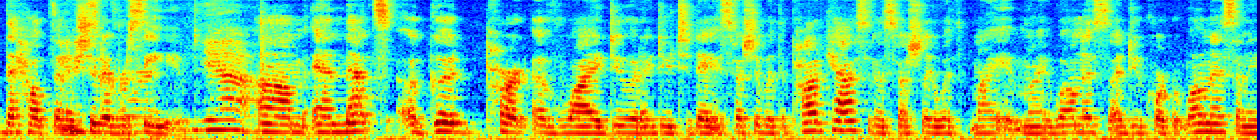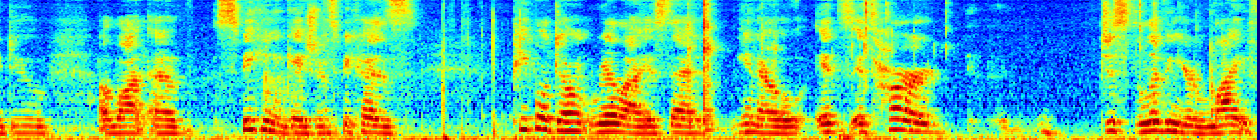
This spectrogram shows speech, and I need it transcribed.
the help that i Any should have received Yeah. um, and that's a good part of why I do what I do today, especially with the podcast and especially with my, my wellness. I do corporate wellness and I do a lot of speaking engagements because people don't realize that, you know, it's, it's hard just living your life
